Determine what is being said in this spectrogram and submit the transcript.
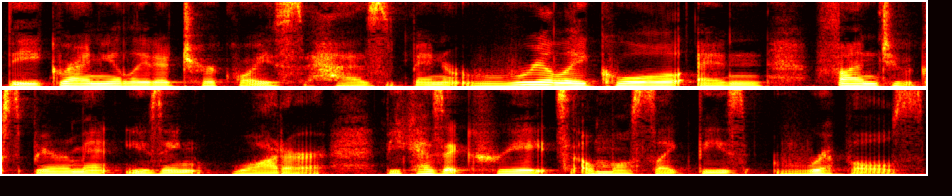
the granulated turquoise has been really cool and fun to experiment using water because it creates almost like these ripples.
